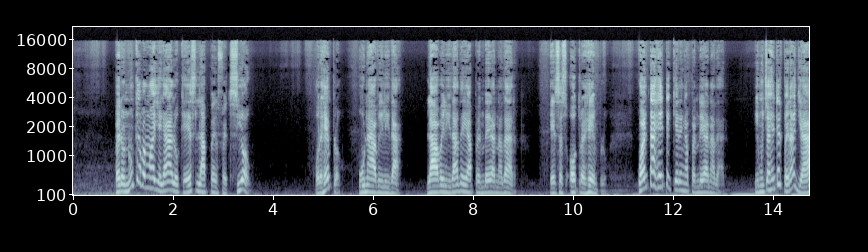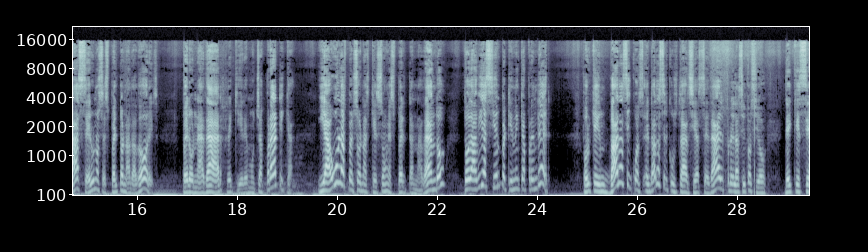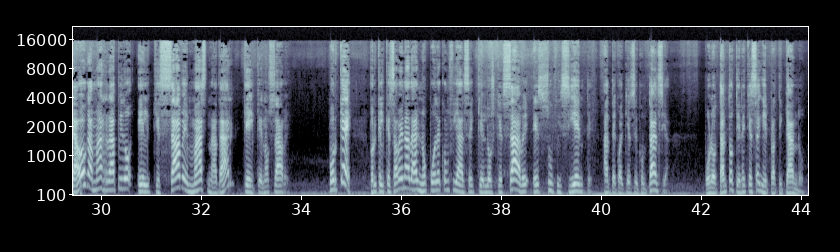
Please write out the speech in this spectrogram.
Pero nunca vamos a llegar a lo que es la perfección. Por ejemplo, una habilidad, la habilidad de aprender a nadar. Ese es otro ejemplo. ¿Cuánta gente quiere aprender a nadar? Y mucha gente espera ya ser unos expertos nadadores, pero nadar requiere mucha práctica. Y aún las personas que son expertas nadando, todavía siempre tienen que aprender. Porque en dadas, circunstancias se da la situación de que se ahoga más rápido el que sabe más nadar que el que no sabe. ¿Por qué? Porque el que sabe nadar no puede confiarse que los que sabe es suficiente ante cualquier circunstancia. Por lo tanto, tiene que seguir practicando.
